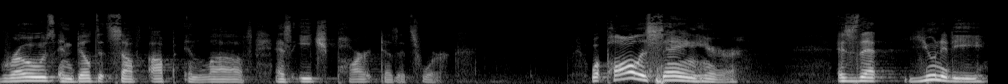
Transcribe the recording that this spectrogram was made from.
grows and builds itself up in love as each part does its work. What Paul is saying here is that unity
